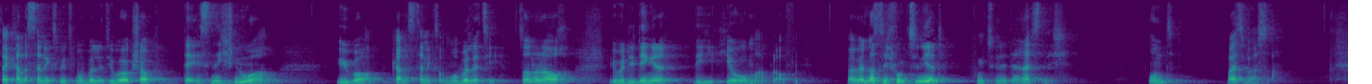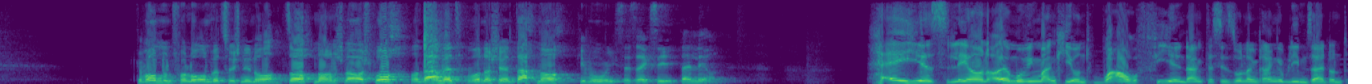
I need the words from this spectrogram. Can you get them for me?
der Calisthenics Meets Mobility Workshop, der ist nicht nur über Calisthenics und Mobility, sondern auch über die Dinge, die hier oben ablaufen. Weil wenn das nicht funktioniert, funktioniert der Rest nicht. Und vice versa. Gewonnen und verloren wird zwischen den Ohren. So, noch ein schlauer Spruch und damit wunderschönen Tag noch. Keep moving, sehr sexy, dein Leon. Hey, hier ist Leon, euer Moving Monkey und wow, vielen Dank, dass ihr so lange dran geblieben seid und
